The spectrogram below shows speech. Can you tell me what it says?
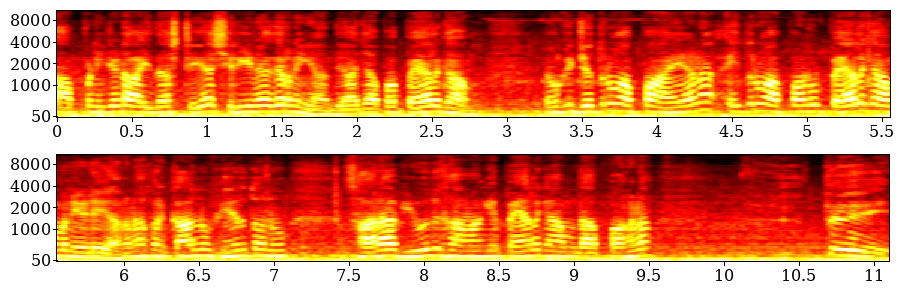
ਆਪਣੀ ਜਿਹੜਾ ਅੱਜ ਦਾ ਸਟੇ ਆ, ਸ਼੍ਰੀਨਗਰ ਨਹੀਂ ਆਂਦੇ ਅੱਜ ਆਪਾਂ ਪਹਿਲਗਾਮ, ਕਿਉਂਕਿ ਜਿੱਧਰੋਂ ਆਪਾਂ ਆਏ ਆ ਨਾ, ਇਧਰੋਂ ਆਪਾਂ ਨੂੰ ਪਹਿਲਗਾਮ ਨੇੜੇ ਆ, ਹਨਾ? ਫਿਰ ਕੱਲ ਨੂੰ ਫਿਰ ਤੁਹਾਨੂੰ ਸਾਰਾ ਵਿਊ ਦਿਖਾਵਾਂਗੇ ਪਹਿਲਗਾਮ ਦਾ ਆਪਾਂ, ਹਨਾ? ਤੇ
